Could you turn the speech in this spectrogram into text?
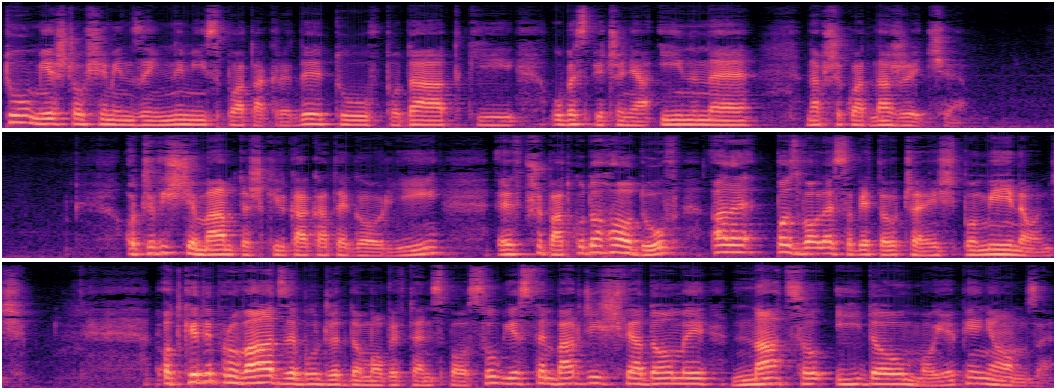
Tu mieszczą się m.in. spłata kredytów, podatki, ubezpieczenia inne, na przykład na życie. Oczywiście mam też kilka kategorii y, w przypadku dochodów, ale pozwolę sobie tę część pominąć. Od kiedy prowadzę budżet domowy w ten sposób, jestem bardziej świadomy, na co idą moje pieniądze.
